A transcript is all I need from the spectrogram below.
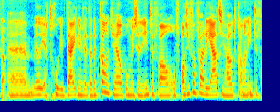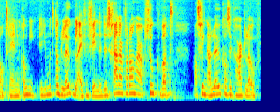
Ja. Ehm, wil je echt een goede tijd neerzetten, dan kan het je helpen om eens een interval. Of als je van variatie houdt, kan een intervaltraining ook niet. Je moet het ook leuk blijven vinden. Dus ga daar vooral naar op zoek. Wat, wat vind ik nou leuk als ik hard loop?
